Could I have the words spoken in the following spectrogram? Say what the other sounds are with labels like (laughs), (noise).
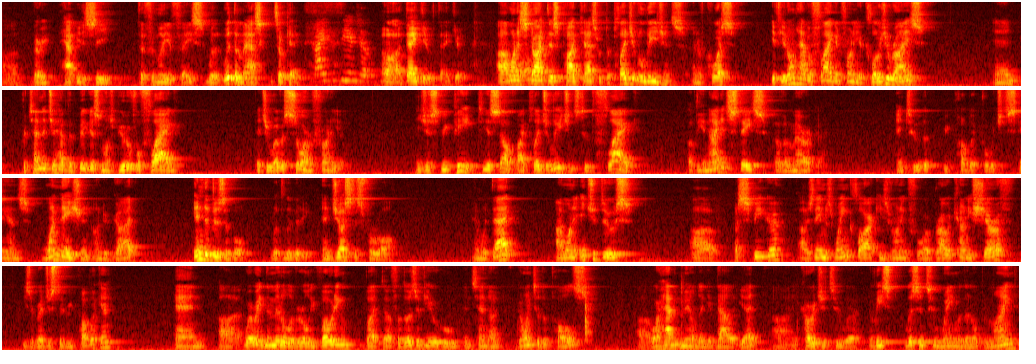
Uh, very happy to see the familiar face with, with the mask. It's okay. Nice to see you, Joe. Oh, thank you, thank you. I want to start this podcast with the Pledge of Allegiance. And of course, if you don't have a flag in front of you, close your eyes and pretend that you have the biggest, most beautiful flag that you ever saw in front of you. And just repeat to yourself I pledge allegiance to the flag of the United States of America and to the republic for which it stands, one nation under God, indivisible, with liberty and justice for all. And with that, I want to introduce uh, a speaker. Uh, his name is Wayne Clark. He's running for Broward County Sheriff. He's a registered Republican. And uh, we're right in the middle of early voting, but uh, for those of you who intend on going to the polls uh, or haven't mailed in your ballot yet, uh, encourage you to uh, at least listen to Wayne with an open mind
